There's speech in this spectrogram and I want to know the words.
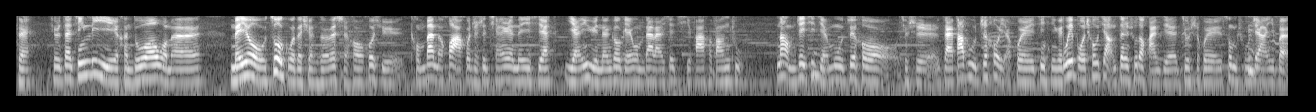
对，就是在经历很多我们没有做过的选择的时候，或许同伴的话，或者是前人的一些言语，能够给我们带来一些启发和帮助。那我们这期节目最后就是在发布之后也会进行一个微博抽奖赠书的环节，就是会送出这样一本《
